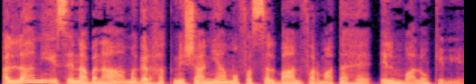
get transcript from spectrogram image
اللہ نے اسے نہ بنا مگر حق نشانیاں مفصل بان فرماتا ہے علم والوں کے لیے۔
